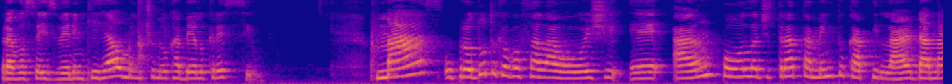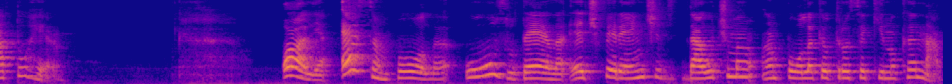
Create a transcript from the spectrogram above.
para vocês verem que realmente o meu cabelo cresceu. Mas o produto que eu vou falar hoje é a ampola de tratamento capilar da Hair. Olha, essa ampola, o uso dela é diferente da última ampola que eu trouxe aqui no canal.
